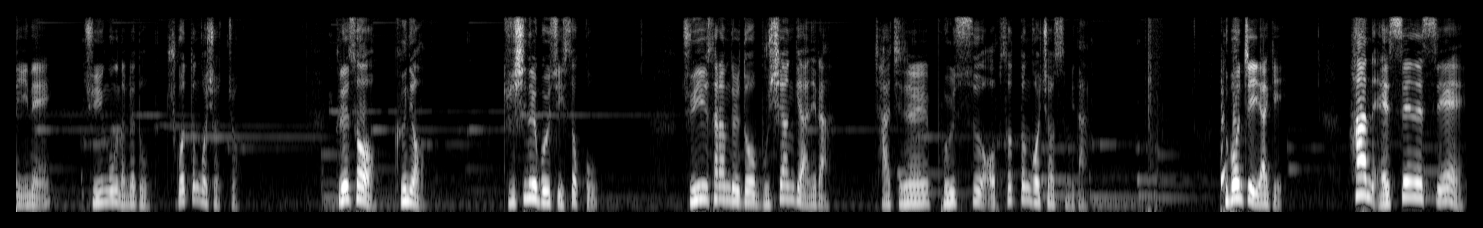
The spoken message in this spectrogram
인해 주인공 남자도 죽었던 것이었죠. 그래서 그녀, 귀신을 볼 수 있었고, 주위 사람들도 무시한 게 아니라 자신을 볼 수 없었던 것이었습니다. 두 번째 이야기. 한 SNS에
